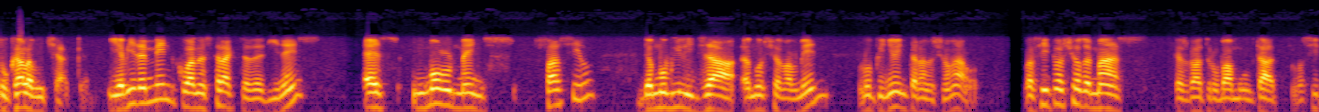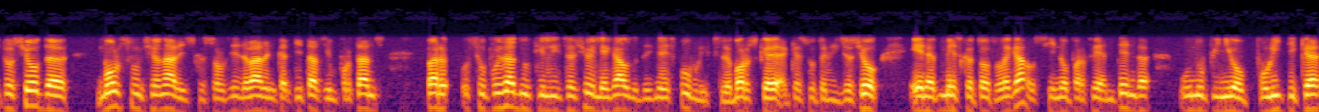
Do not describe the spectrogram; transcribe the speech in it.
tocar la butxaca. I, evidentment, quan es tracta de diners, és molt menys fàcil de mobilitzar emocionalment l'opinió internacional. La situació de Mas, que es va trobar multat, la situació de molts funcionaris que se'ls demanen quantitats importants per suposar d'utilització il·legal de diners públics. Llavors que aquesta utilització era més que tot legal, sinó per fer entendre una opinió política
